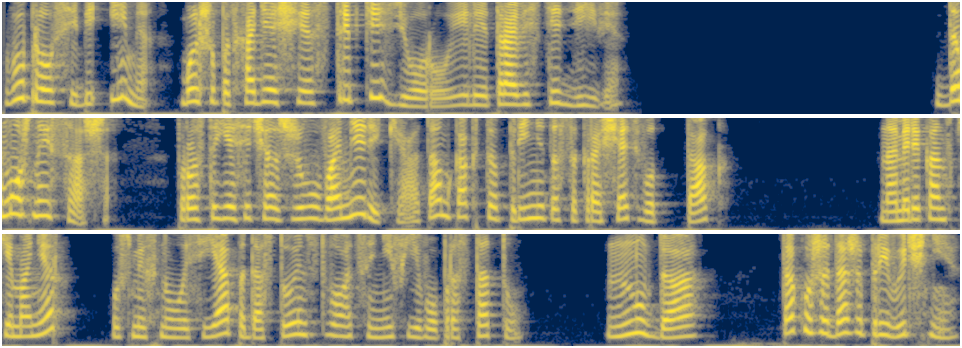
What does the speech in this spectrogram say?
выбрал себе имя, больше подходящее стриптизеру или травести-диве. Да можно и Саша. Просто я сейчас живу в Америке, а там как-то принято сокращать вот так. На американский манер? Усмехнулась я по достоинству, оценив его простоту. Ну да, так уже даже привычнее.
